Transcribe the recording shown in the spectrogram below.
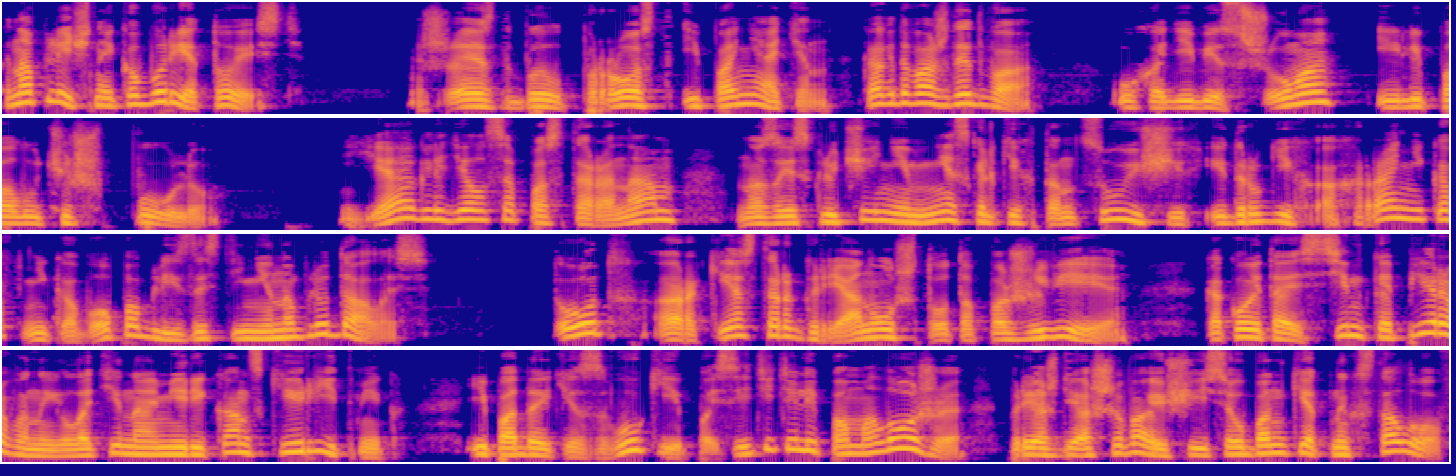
к наплечной кобуре, то есть. Жест был прост и понятен, как дважды два. Уходи без шума или получишь пулю. Я огляделся по сторонам, но за исключением нескольких танцующих и других охранников никого поблизости не наблюдалось. Тут оркестр грянул что-то поживее, какой-то синкопированный латиноамериканский ритмик, и под эти звуки посетители помоложе, прежде ошивающиеся у банкетных столов,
